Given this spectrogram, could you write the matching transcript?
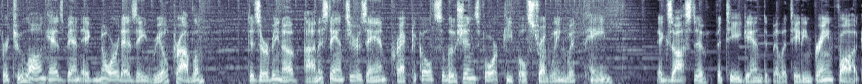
for too long, has been ignored as a real problem deserving of honest answers and practical solutions for people struggling with pain, exhaustive fatigue, and debilitating brain fog.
